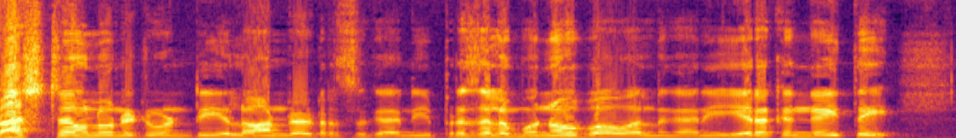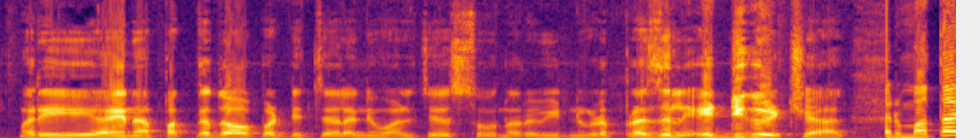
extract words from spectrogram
రాష్ట్రంలో ఉన్నటువంటి లాండ్ ఆర్డర్స్ కానీ ప్రజల మనోభావాలను కానీ ఏ రకంగా అయితే మరి ఆయన పక్కదోవ పట్టించాలని వాళ్ళు చేస్తూ ఉన్నారు. వీటిని కూడా ప్రజలు ఎడ్యుకేట్ చేయాలి. మరి మత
